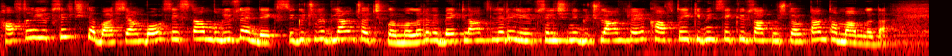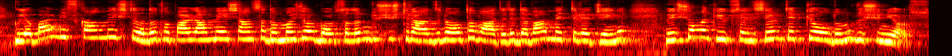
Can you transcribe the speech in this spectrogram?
Haftaya yükselişle başlayan Borsa İstanbul Yüz Endeksi güçlü bilanço açıklamaları ve beklentileriyle yükselişini güçlendirerek hafta 2864'ten tamamladı. Global risk alma iştahında toparlanma yaşansa da major borsaların düşüş trendini orta vadede devam ettireceğini ve şu anki yükselişlerin tepki olduğunu düşünüyoruz.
